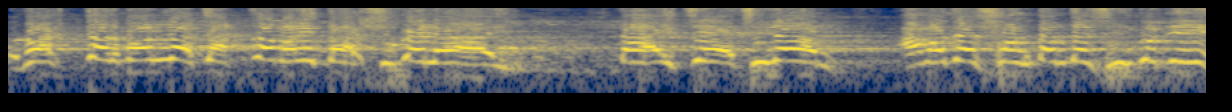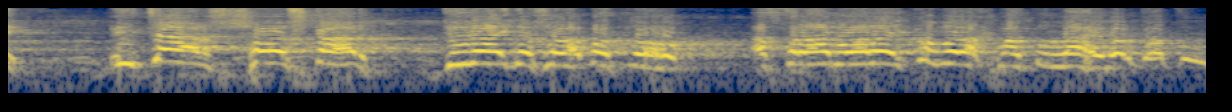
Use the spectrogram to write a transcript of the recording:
রক্তের বন্যা যাত্রাবাড়ির দাগ শুকে নাই। তাই চেয়েছিলাম আমাদের সন্তানদের স্বীকৃতি বিচার, সংস্কার, জুলাই ঘোষণাপত্র। আসসালামু আলাইকুম রহমতুল্লাহ বরকাতুহ।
